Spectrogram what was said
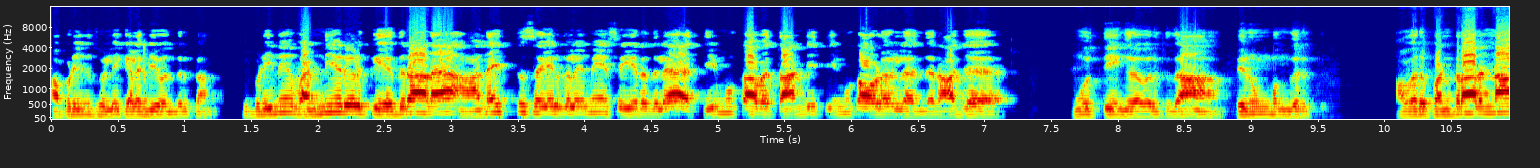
அப்படின்னு சொல்லி கிளம்பி வந்திருக்காங்க. இப்படின்னு வன்னியர்களுக்கு எதிரான அனைத்து செயல்களையுமே செய்யறதுல திமுகவை தாண்டி திமுகவுல உள்ள அந்த ராஜ மூர்த்திங்கிறவருக்கு தான் பெரும் பங்கு இருக்கு. அவர் பண்றாருன்னா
